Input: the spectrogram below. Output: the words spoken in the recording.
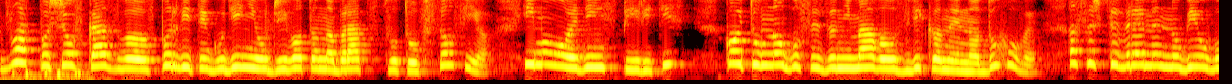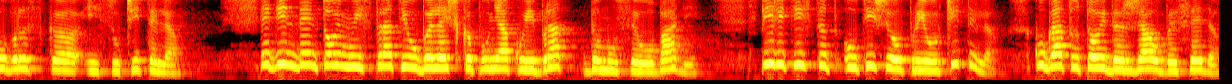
Влад Пашов казва в първите години от живота на братството в София имало един спиритист, който много се занимавал с викане на духове, а същевременно бил във връзка и с учителя. Един ден той му изпрати обележка по някой брат да му се обади. Спиритистът отишъл при учителя, когато той държал беседа.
